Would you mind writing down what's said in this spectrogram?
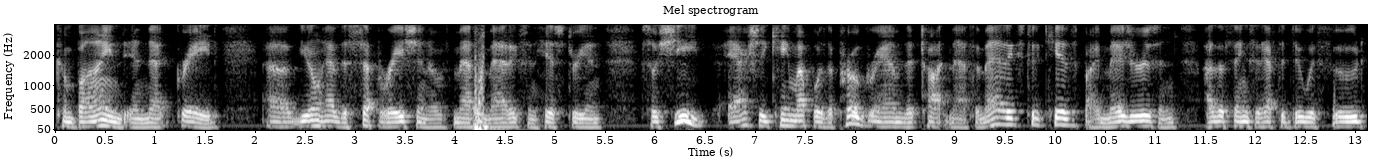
combined in that grade, uh, you don't have the separation of mathematics and history. And so she actually came up with a program that taught mathematics to kids by measures and other things that have to do with food.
